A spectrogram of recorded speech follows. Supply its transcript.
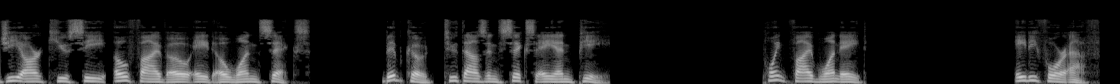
GRQC, 050816. Bibcode, 2006 ANP. 0.518 84F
